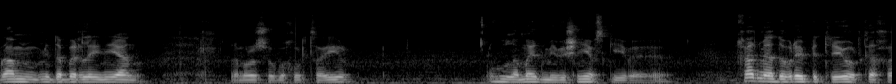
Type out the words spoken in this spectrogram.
גם מדבר לעניין, למרות שהוא בחור צעיר. הוא למד מווישניבסקי, ואחד מהדוברי פטריות ככה,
